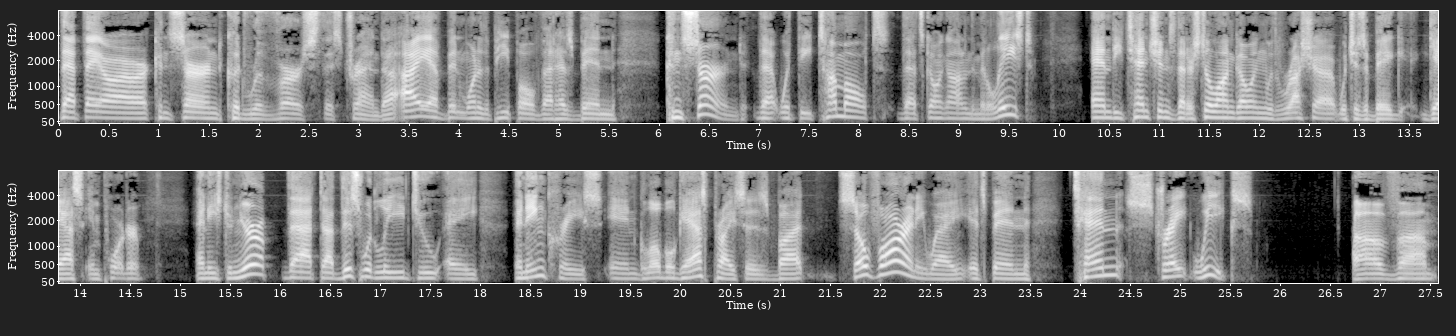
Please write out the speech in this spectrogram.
that they are concerned could reverse this trend. Uh, I have been one of the people that has been concerned that with the tumult that's going on in the Middle East and the tensions that are still ongoing with Russia, which is a big gas importer, and Eastern Europe, that uh, this would lead to a an increase in global gas prices. But so far, anyway, it's been ten straight weeks of um,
